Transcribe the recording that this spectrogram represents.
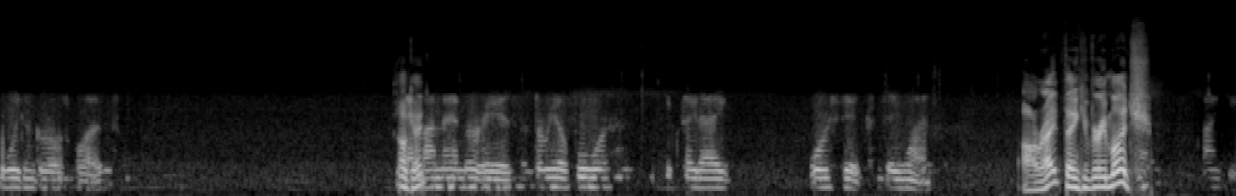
Boys and girls clothes. Okay. And my number is 304 688 4621. All right. Thank you very much. Thank you.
